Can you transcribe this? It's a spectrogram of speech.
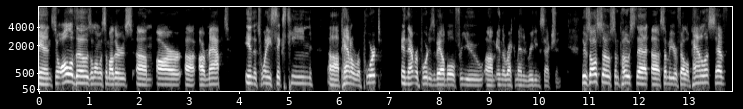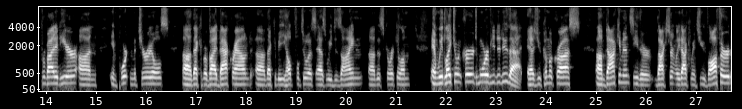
And so all of those, along with some others, um, are, uh, are mapped in the 2016 uh, panel report, and that report is available for you um, in the recommended reading section. There's also some posts that uh, some of your fellow panelists have provided here on important materials uh, that can provide background uh, that could be helpful to us as we design uh, this curriculum. And we'd like to encourage more of you to do that as you come across um, documents, either doc certainly documents you've authored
